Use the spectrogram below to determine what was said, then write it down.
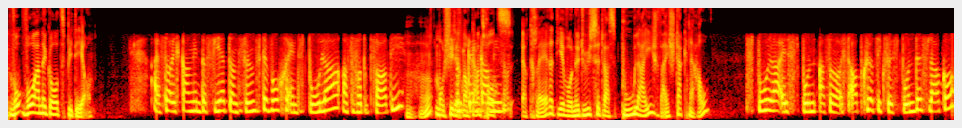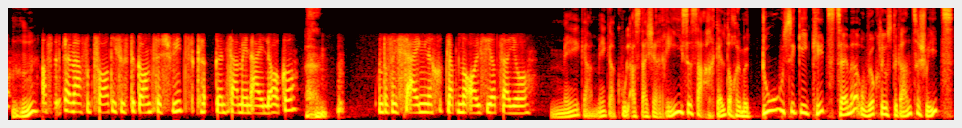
Wo, wohin geht es bei dir? Also ich gehe in der vierten und fünften Woche ins Bula, also von der Pfadi. Hm? Musst vielleicht Und noch ganz kurz erklären, die, die nicht wissen, was Bula ist, weißt du das genau? Das Bula ist, also ist die Abkürzung für das Bundeslager. Mhm. Also da kommen also die Pfadis aus der ganzen Schweiz, gehen zusammen in ein Lager. und das ist eigentlich, ich glaube, nur alle 14 Jahre. Mega, mega cool. Also das ist eine riesige Sache, gell? Da kommen tausende Kids zusammen und wirklich aus der ganzen Schweiz.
